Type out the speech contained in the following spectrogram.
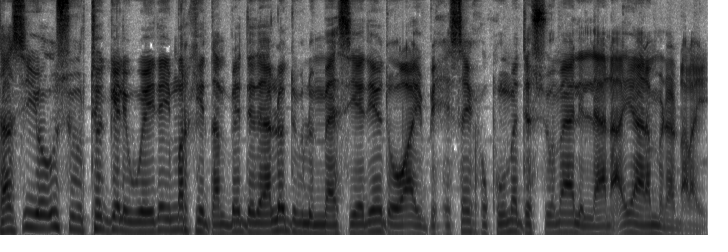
taasi oo u suurto geli weyday markii dambe dadaallo diblomaasiyadeed oo ay bixisay xukuumadda somalilan ayaana midho dhalay.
